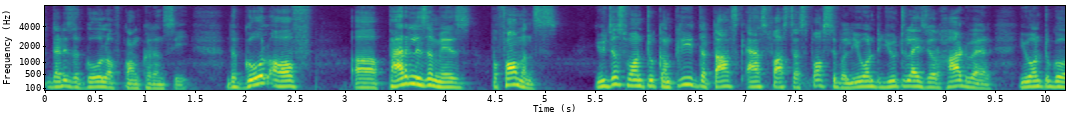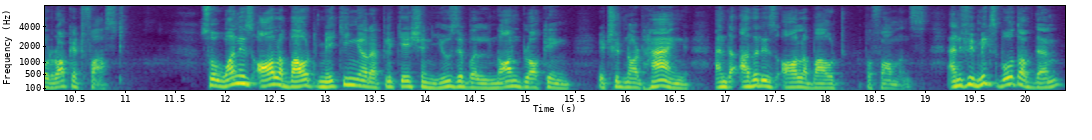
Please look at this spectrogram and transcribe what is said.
that is the goal of concurrency. The goal of uh, parallelism is performance. You just want to complete the task as fast as possible. You want to utilize your hardware. You want to go rocket fast. So one is all about making your application usable non-blocking. It should not hang. And the other is all about performance and if you mix both of them,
